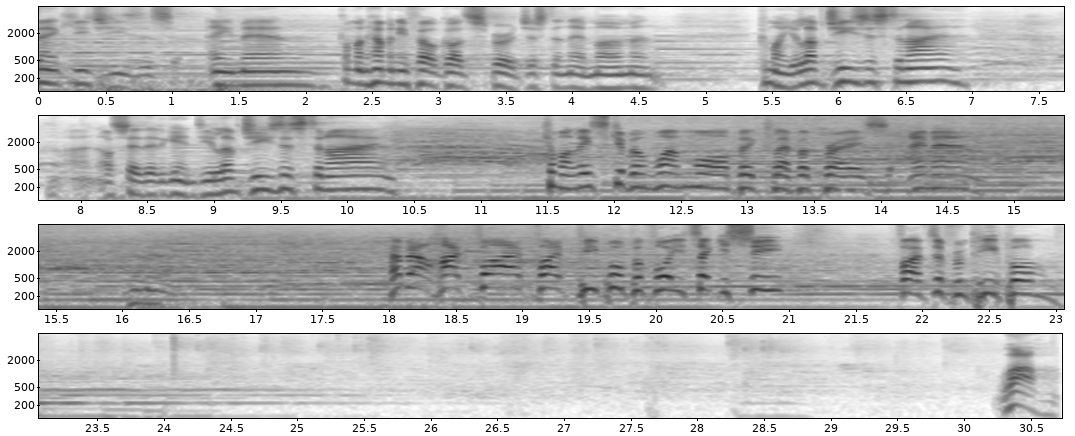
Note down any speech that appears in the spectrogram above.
Thank you, Jesus. Amen. Come on, how many felt God's Spirit just in that moment? Come on, you love Jesus tonight? I'll say that again. Do you love Jesus tonight? Come on, let's give him one more big clap of praise. Amen. How about high five? Five people before you take your seat. Five different people. Wow.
